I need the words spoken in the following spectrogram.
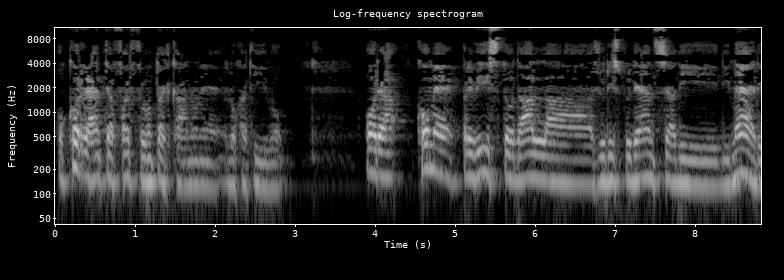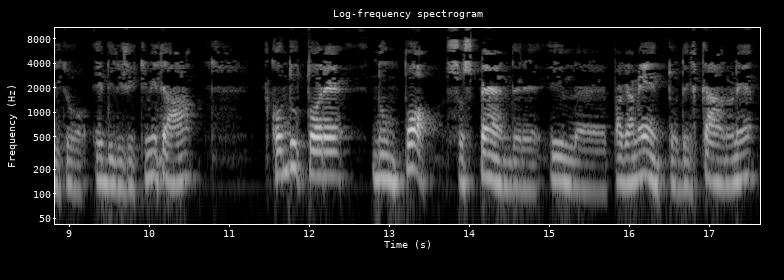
occorrenti a far fronte al canone locativo. Ora, come previsto dalla giurisprudenza di, di merito e di legittimità, il conduttore non può sospendere il pagamento del canone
